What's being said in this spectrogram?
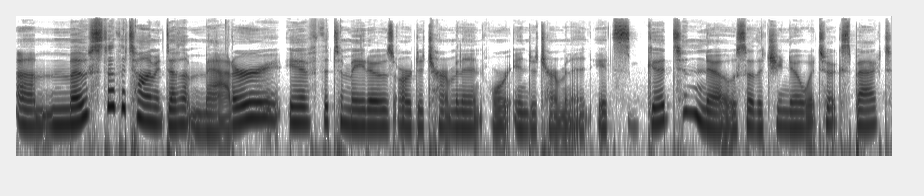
um, most of the time it doesn't matter if the tomatoes are determinate or indeterminate. It's good to know so that you know what to expect.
